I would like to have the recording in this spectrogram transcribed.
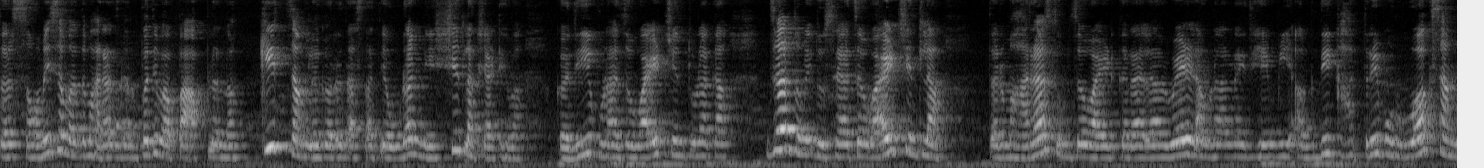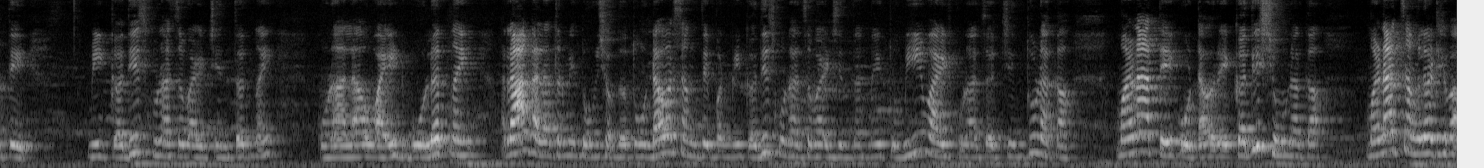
तर स्वामी समर्थ महाराज गणपती बाप्पा आपलं नक्कीच चांगलं करत असतात एवढं निश्चित लक्षात ठेवा. कधीही कुणाचं वाईट चिंतू नका. जर तुम्ही दुसऱ्याचं वाईट चिंतला तर महाराज तुमचं वाईट करायला वेळ लावणार नाहीत हे मी अगदी खात्रीपूर्वक सांगते. मी कधीच कुणाचं वाईट चिंतत नाही कुणाला वाईट बोलत नाही. राग आला तर मी दोन शब्द तोंडावर सांगते पण मी कधीच कुणाचं वाईट चिंतत नाही. तुम्हीही वाईट कुणाचं चिंतू नका. मनात एक ओटावर एक कधीच शिवू नका. मनात चांगलं ठेवा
